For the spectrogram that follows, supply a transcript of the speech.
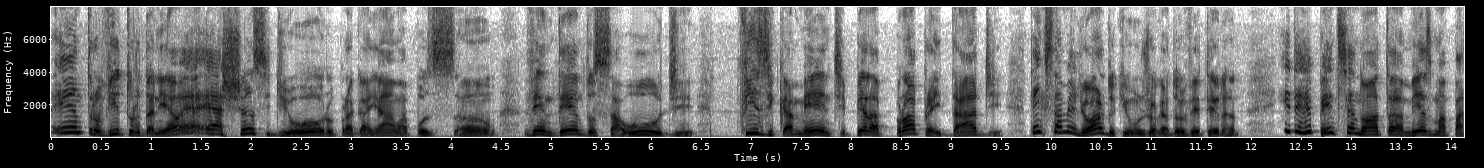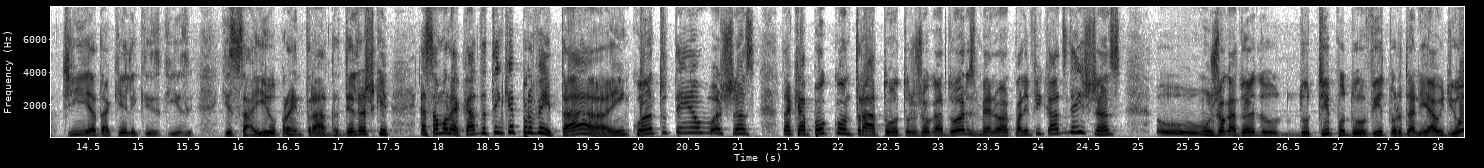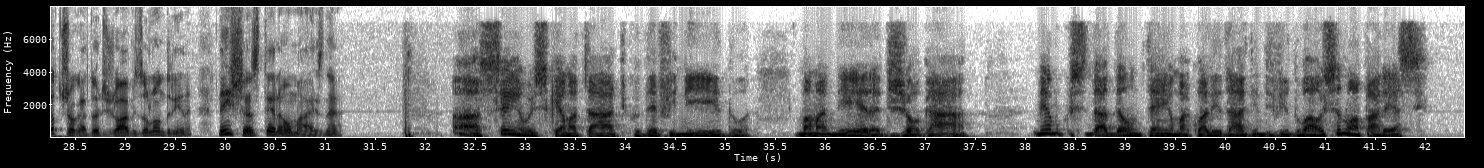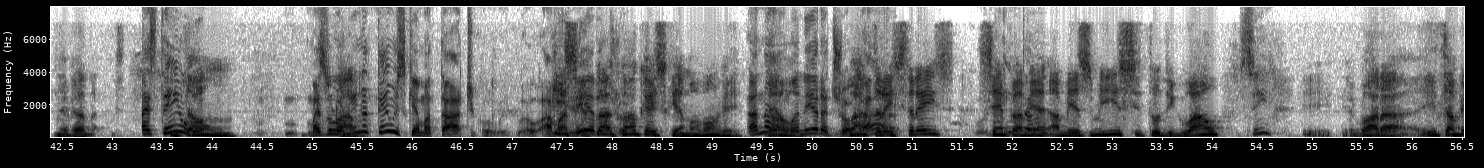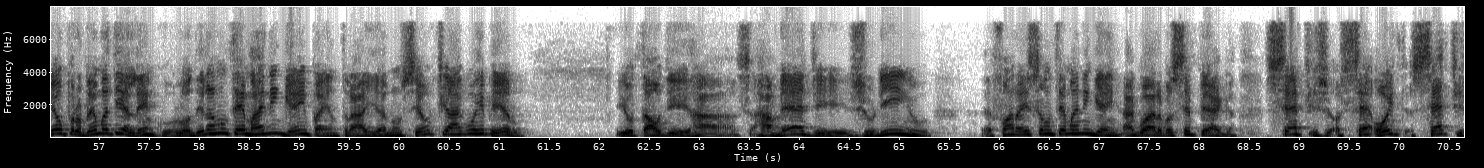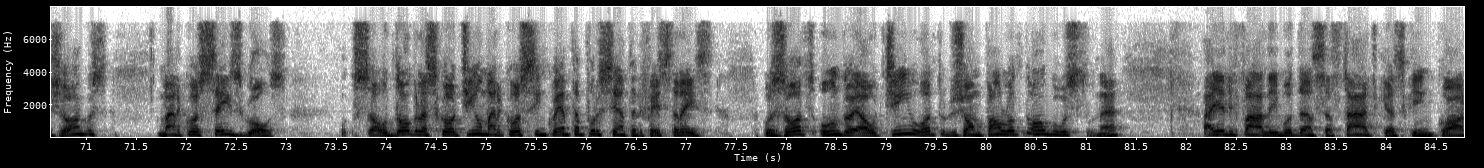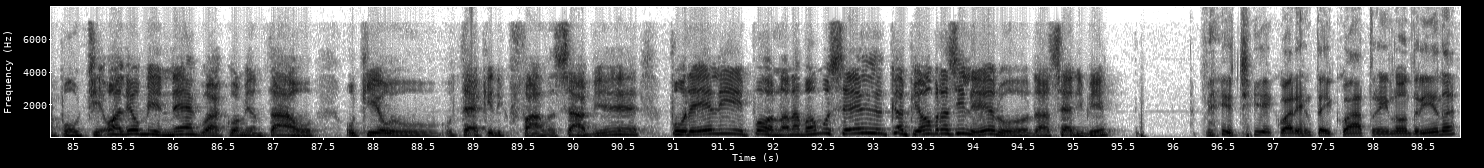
Entra o Vitor Daniel, é, é, a chance de ouro para ganhar uma posição, vendendo saúde, fisicamente, pela própria idade, tem que estar melhor do que um jogador veterano. E de repente você nota a mesma apatia daquele que, que, que saiu para a entrada dele. Acho que essa molecada tem que aproveitar enquanto tem a chance. Daqui a pouco contratam outros jogadores melhor qualificados, tem chance. um jogador do, do tipo do Vitor Daniel e de outros jogadores jovens do Londrina, nem chance terão mais, né? Ah, sem um esquema tático definido uma maneira de jogar, mesmo que o cidadão tenha uma qualidade individual, isso não aparece, não é verdade? Mas tem então, um. Mas o Londrina tem um esquema tático. A que maneira. Qual, qual que é o esquema? Vamos ver. Ah, não, é a maneira de jogar. 4-3-3, sempre então... a, me, a mesmice, tudo igual. Sim. E, agora, e também é o problema de elenco. O Londrina não tem mais ninguém para entrar aí, a não ser o Thiago Ribeiro. E o tal de Hamed, Julinho, é, fora isso, não tem mais ninguém. Agora, você pega sete, oito, sete jogos, marcou seis gols. O Douglas Coutinho marcou 50%, ele fez três. Os outros, um do Eltinho, outro do João Paulo, outro do Augusto, né? Aí ele fala em mudanças táticas que incorporam o time. Olha, eu me nego a comentar o, o que o, o técnico fala, sabe? É, por ele, pô, nós vamos ser campeão brasileiro da Série B meio-dia e 44 em Londrina.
